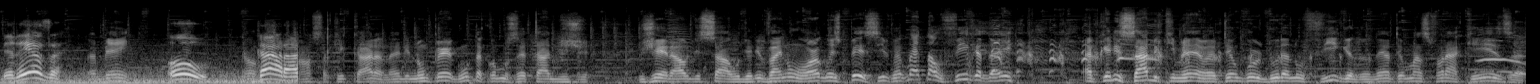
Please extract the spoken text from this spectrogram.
Beleza? Tá bem? Ô, Não. cara, Nossa, que cara, né? Ele não pergunta como você tá de ge- geral de saúde. Ele vai num órgão específico. Como é que tá o fígado aí? É porque ele sabe que né, eu tenho gordura no fígado, né? Eu tenho umas fraquezas.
